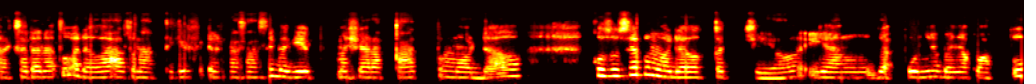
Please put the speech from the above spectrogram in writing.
Reksadana itu adalah alternatif investasi bagi masyarakat pemodal, khususnya pemodal kecil yang nggak punya banyak waktu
